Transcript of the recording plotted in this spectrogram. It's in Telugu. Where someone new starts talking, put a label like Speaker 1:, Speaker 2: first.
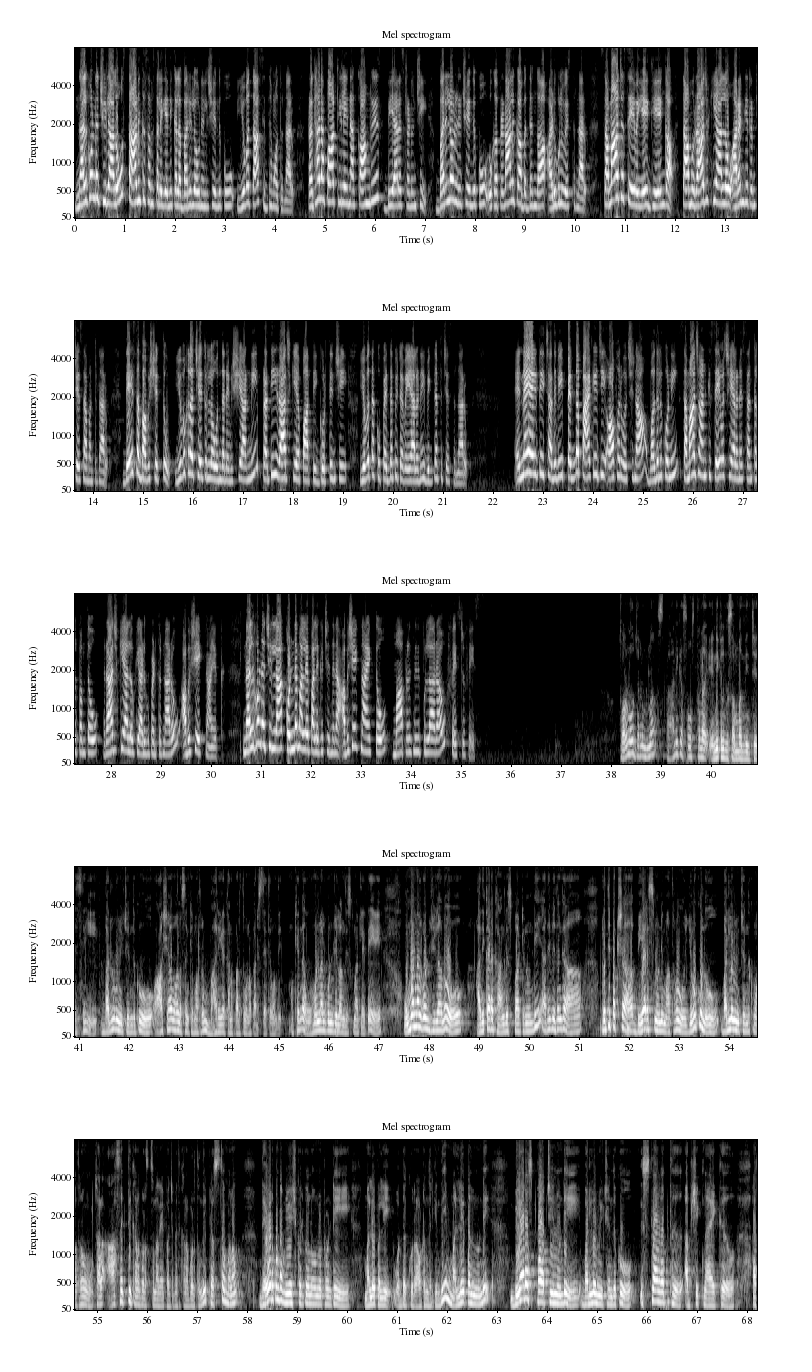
Speaker 1: నల్గొండ జిల్లాలో స్థానిక సంస్థల ఎన్నికల బరిలో నిలిచేందుకు యువత సిద్దమవుతున్నారు ప్రధాన పార్టీలైన కాంగ్రెస్ బీఆర్ఎస్ల నుంచి బరిలో నిలిచేందుకు ఒక ప్రణాళికాబద్ధంగా అడుగులు వేస్తున్నారు. సమాజ సేవయే ధ్యేయంగా తాము రాజకీయాల్లో అరంగేటం చేశామంటున్నారు. దేశ భవిష్యత్తు యువకుల చేతుల్లో ఉందనే విషయాన్ని ప్రతి రాజకీయ పార్టీ గుర్తించి యువతకు పెద్దపీట వేయాలని విజ్ఞప్తి చేస్తున్నారు. ఎన్ఐఐటి చదివి పెద్ద ప్యాకేజీ ఆఫర్ వచ్చినా వదులుకొని సమాజానికి సేవ చేయాలనే సంకల్పంతో రాజకీయాల్లోకి అడుగుపెడుతున్నారు అభిషేక్ నాయక్. నల్గొండ జిల్లా కొండమల్లేపల్లికి చెందిన అభిషేక్ నాయక్తో మా ప్రతినిధి పుల్లారావు ఫేస్ టు ఫేస్.
Speaker 2: త్వరలో జరగనున్న స్థానిక సంస్థల ఎన్నికలకు సంబంధించేసి బరిలో నిలిచేందుకు ఆశావాహుల సంఖ్య మాత్రం భారీగా కనపడుతూ ఉన్న పరిస్థితి ఉంది. ముఖ్యంగా ఉమ్మడి నల్గొండ జిల్లాను తీసుకున్నట్లయితే ఉమ్మడి నల్గొండ జిల్లాలో అధికార కాంగ్రెస్ పార్టీ నుండి అదేవిధంగా ప్రతిపక్ష బీఆర్ఎస్ నుండి మాత్రం యువకులు బరిలో నిలిచేందుకు మాత్రం చాలా ఆసక్తి కనబరుస్తున్న నేపథ్యం అయితే కనబడుతుంది. ప్రస్తుతం మనం దేవరకొండ నియోజకవర్గంలో ఉన్నటువంటి మల్లేపల్లి వద్దకు రావడం జరిగింది. మల్లేపల్లి నుండి బీఆర్ఎస్ పార్టీ నుండి బరిలో నిలిచేందుకు ఇస్లావత్ అభిషేక్ నాయక్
